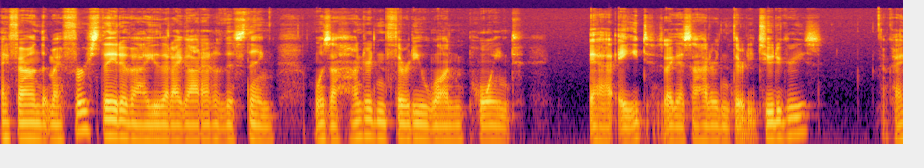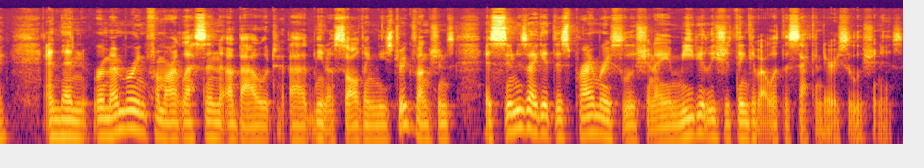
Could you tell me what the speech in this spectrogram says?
I found that my first theta value that I got out of this thing was 131 at 8, so I guess 132 degrees. Okay, and then remembering from our lesson about uh, you know solving these trig functions, as soon as I get this primary solution, I immediately should think about what the secondary solution is.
